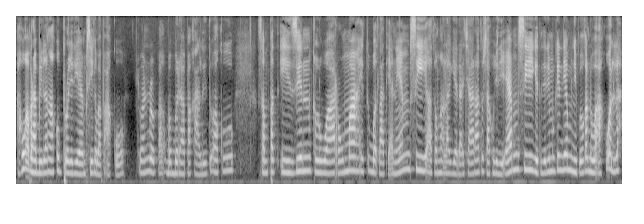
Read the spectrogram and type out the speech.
aku gak pernah bilang aku pro jadi MC ke bapak aku cuman beberapa beberapa kali tuh aku sempat izin keluar rumah itu buat latihan MC atau nggak lagi ada acara terus aku jadi MC gitu. Jadi mungkin dia menyimpulkan bahwa aku adalah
